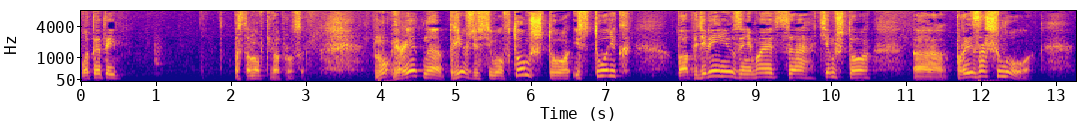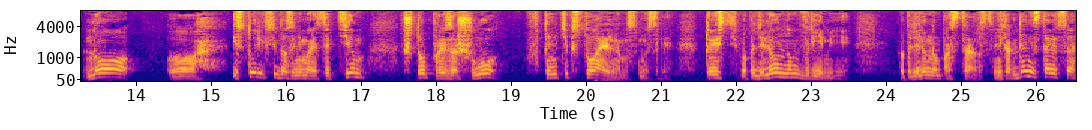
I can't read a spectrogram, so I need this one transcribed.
вот этой постановки вопроса? Ну, вероятно, прежде всего в том, что историк по определению занимается тем, что э, произошло. Но э, историк всегда занимается тем, что произошло в контекстуальном смысле. То есть в определенном времени, в определенном пространстве. Никогда не ставится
